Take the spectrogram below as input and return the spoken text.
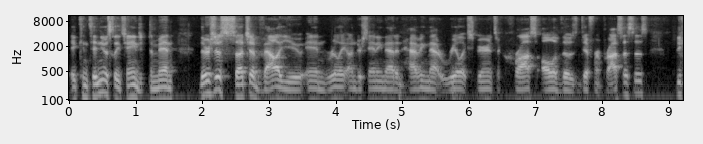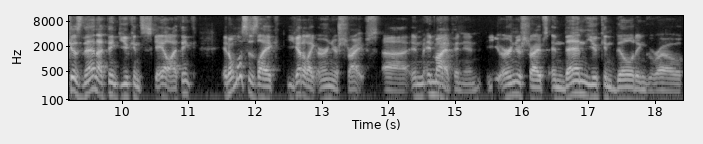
It continuously changes. And man, there's just such a value in really understanding that and having that real experience across all of those different processes because then i think you can scale i think it almost is like you got to like earn your stripes uh, in, in my opinion you earn your stripes and then you can build and grow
